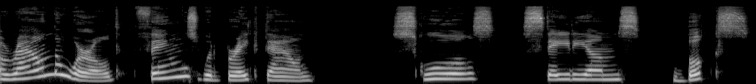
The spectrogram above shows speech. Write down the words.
Around the world, things would break down. Schools, stadiums, books,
